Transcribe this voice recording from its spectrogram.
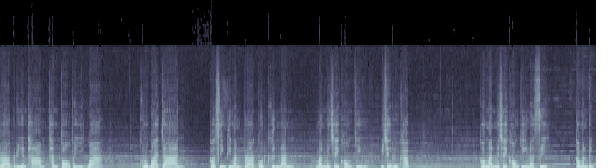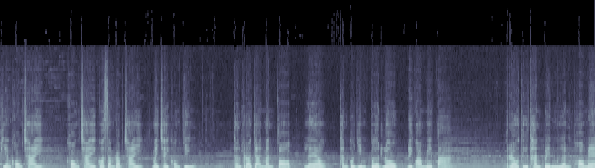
กราบเรียนถามท่านต่อไปอีกว่า ครูบาอาจารย์ก็สิ่งที่มันปรากฏขึ้นนั้น มันไม่ใช่ของจริง ไม่ใช่หรือครับ ก็มันไม่ใช่ของจริงนะสิ ก็มันเป็นเพียงของใช้ ของใช้ก็สำหรับใช้ไม่ใช่ของจริง ท่านพระอาจารย์มั่นตอบแล้ว ท่านก็ยิ้มเปิดโลกด้วยความเมตตา เราถือท่านเป็นเหมือนพ่อแม่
